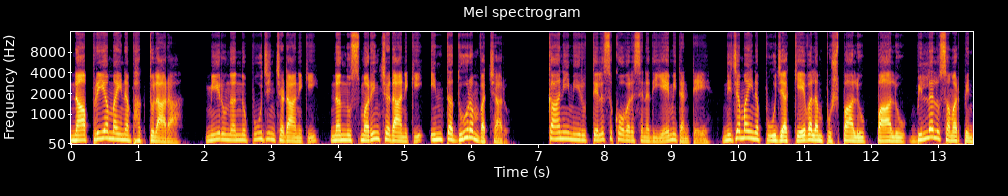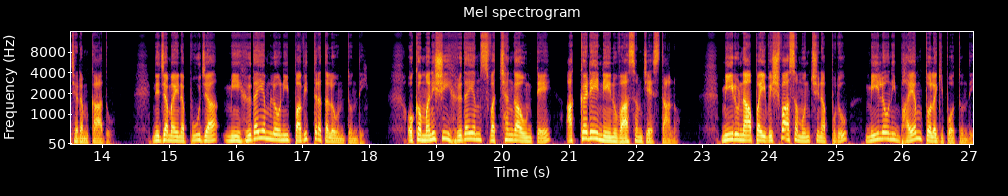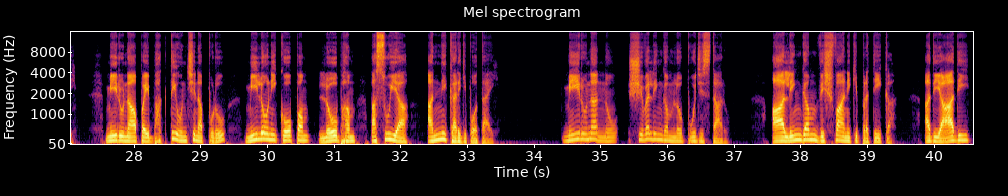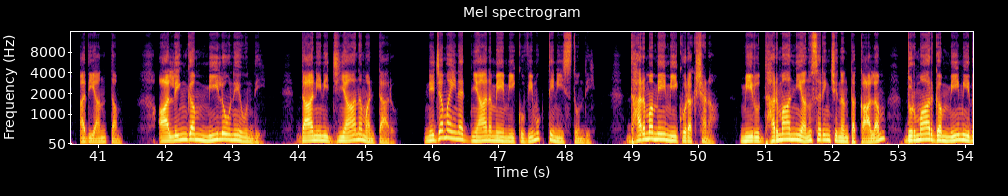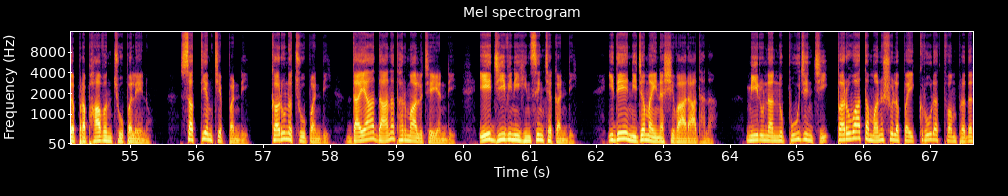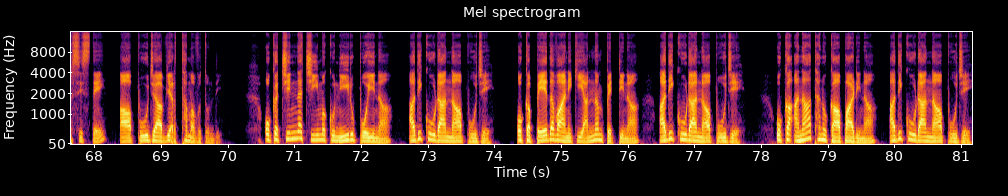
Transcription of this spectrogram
నా ప్రియమైన భక్తులారా మీరు నన్ను పూజించడానికి నన్ను స్మరించడానికి ఇంత దూరం వచ్చారు. కాని మీరు తెలుసుకోవలసినది ఏమిటంటే నిజమైన పూజ కేవలం పుష్పాలు పాలు బిల్లలు సమర్పించడం కాదు. నిజమైన పూజ మీ హృదయంలోని పవిత్రతలో ఉంటుంది. ఒక మనిషి హృదయం స్వచ్ఛంగా ఉంటే అక్కడే నేను వాసం చేస్తాను. మీరు నాపై విశ్వాసం ఉంచినప్పుడు మీలోని భయం తొలగిపోతుంది. మీరు నాపై భక్తి ఉంచినప్పుడు మీలోని కోపం లోభం అసూయ అన్నీ కరిగిపోతాయి. మీరు నన్ను శివలింగంలో పూజిస్తారు. ఆ లింగం విశ్వానికి ప్రతీక. అది ఆది అది అంతం. ఆ లింగం మీలోనే ఉంది. దానిని జ్ఞానమంటారు నిజమైన జ్ఞానమే మీకు విముక్తిని ఇస్తుంది. ధర్మమే మీకు రక్షణ. మీరు ధర్మాన్ని అనుసరించినంత కాలం దుర్మార్గం మీమీద ప్రభావం చూపలేను. సత్యం చెప్పండి. కరుణ చూపండి. దయా దానధర్మాలు చేయండి. ఏ జీవిని హింసించకండి. ఇదే నిజమైన శివారాధన. మీరు నన్ను పూజించి తరువాత మనుషులపై క్రూరత్వం ప్రదర్శిస్తే ఆ పూజ వ్యర్థమవుతుంది. ఒక చిన్న చీమకు నీరు పోయినా అది కూడా నా పూజే. ఒక పేదవానికి అన్నం పెట్టినా అది కూడా నా పూజే. ఒక అనాథను కాపాడినా అది కూడా నా పూజే.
